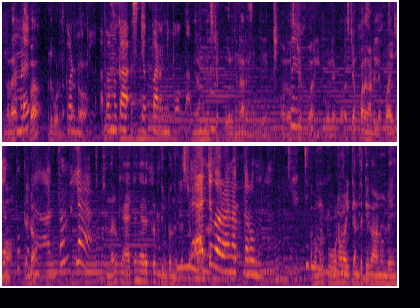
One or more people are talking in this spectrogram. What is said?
നിങ്ങളെ ഇപ്പൊ ഇത് കൊടുത്തിട്ടുണ്ട് സ്റ്റെപ്പ് ഇറങ്ങി പോകാം. ഇങ്ങനെ മൂന്ന് സ്റ്റെപ്പുകൾ ഇങ്ങനെ ഇറങ്ങിയിട്ട് ഓരോ സ്റ്റെപ്പ് ഇറങ്ങിപ്പോലെ കുറെ സ്റ്റെപ്പ് ഇറങ്ങാണ്ടില്ലേ? കുഴങ്ങോ ഇല്ലല്ലോ? പക്ഷെ എന്നാലും കയറ്റം കയറി എത്ര ബുദ്ധിമുട്ടൊന്നുമില്ല സ്റ്റെപ്പ് സ്റ്റെപ്പ് കയറാൻ അത്ര ഒന്നുമില്ല. അപ്പൊ നമ്മൾ പോണ വഴിക്ക് എന്തൊക്കെ കാണുന്നുണ്ട്?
